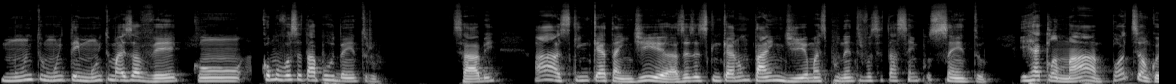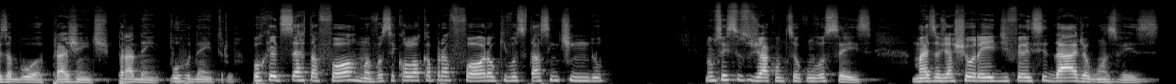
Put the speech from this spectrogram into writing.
muito, muito, tem muito mais a ver com como você tá por dentro, sabe? Ah, a skincare tá em dia? Às vezes a skincare não tá em dia, mas por dentro você tá 100%. E reclamar pode ser uma coisa boa pra gente, pra dentro, por dentro. Porque de certa forma você coloca para fora o que você tá sentindo. Não sei se isso já aconteceu com vocês, mas eu já chorei de felicidade algumas vezes.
